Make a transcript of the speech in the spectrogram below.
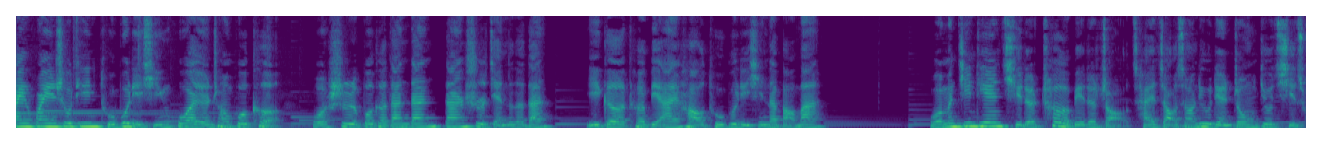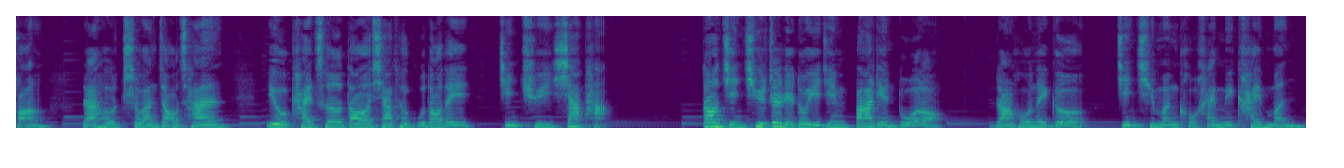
嗨，欢迎收听徒步旅行户外原创播客，我是播客丹丹，丹是简单的丹，一个特别爱好徒步旅行的宝妈。我们今天起得特别的早，才早上六点钟就起床，然后吃完早餐，又开车到夏特古道的景区下塔。到景区这里都已经八点多了，然后那个景区门口还没开门，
